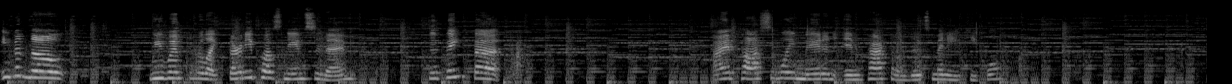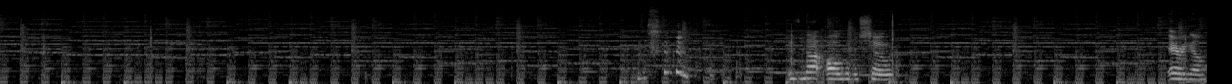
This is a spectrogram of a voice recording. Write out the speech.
Even though we went through like 30 plus names today, to think that I possibly made an impact on this many people. Not all gonna show. There we go.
